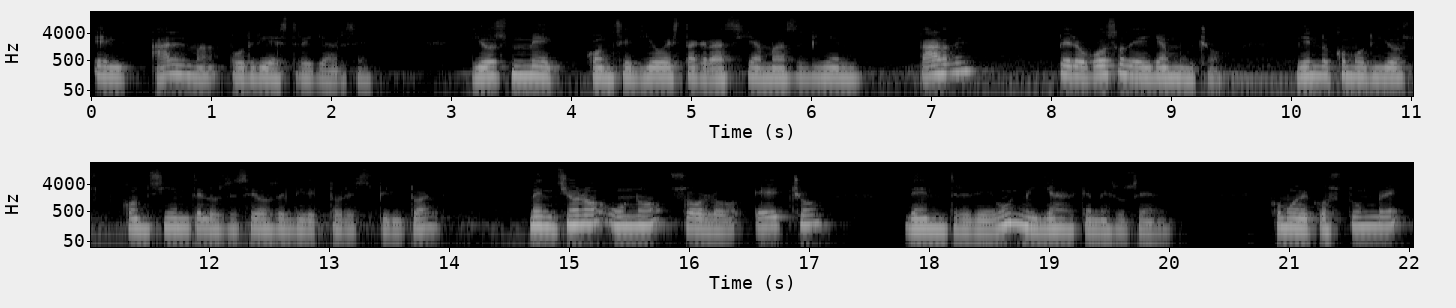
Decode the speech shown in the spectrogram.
el alma podría estrellarse. Dios me concedió esta gracia más bien tarde pero gozo de ella mucho, viendo cómo Dios consiente los deseos del director espiritual. Menciono uno solo hecho de entre de un millar que me sucede. Como de costumbre,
